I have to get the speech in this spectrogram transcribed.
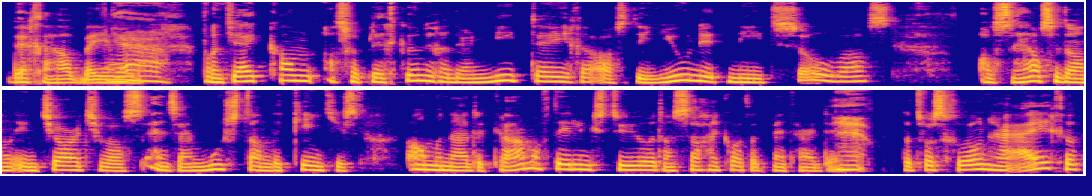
weggehaald bij je Ja. moeder. Want jij kan als verpleegkundige er niet tegen als de unit niet zo was. Als, als ze dan in charge was en zij moest dan de kindjes allemaal naar de kraamafdeling sturen, dan zag ik wat het met haar deed. Ja. Dat was gewoon haar eigen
